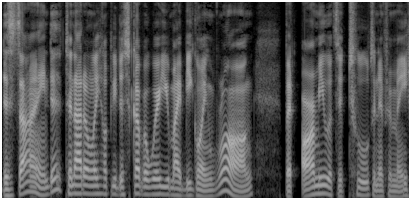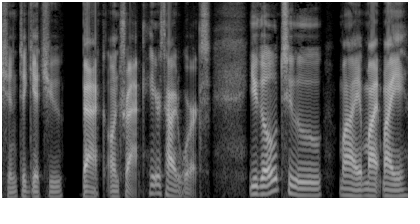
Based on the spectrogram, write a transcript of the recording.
designed to not only help you discover where you might be going wrong, but arm you with the tools and information to get you back on track. Here's how it works. You go to my my my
